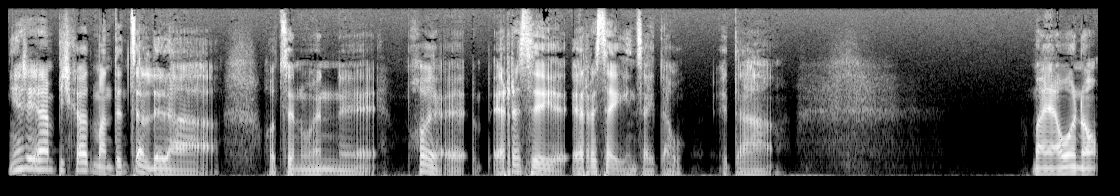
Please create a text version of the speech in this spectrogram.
ni hasieran pixka bat mantentze aldera jotzen nuen, e, jo, erreze, erreza egin zait hau, eta, baina, bueno,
